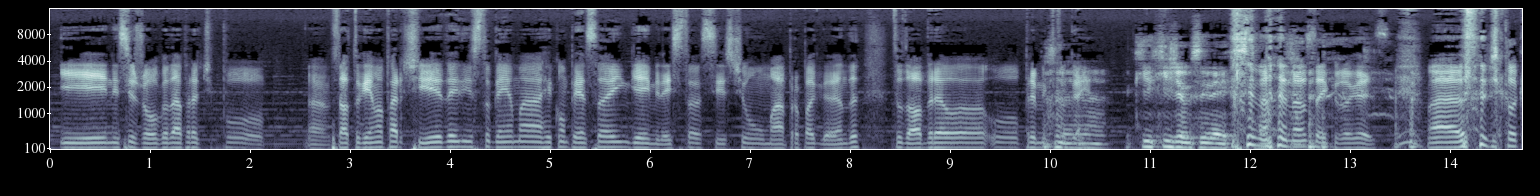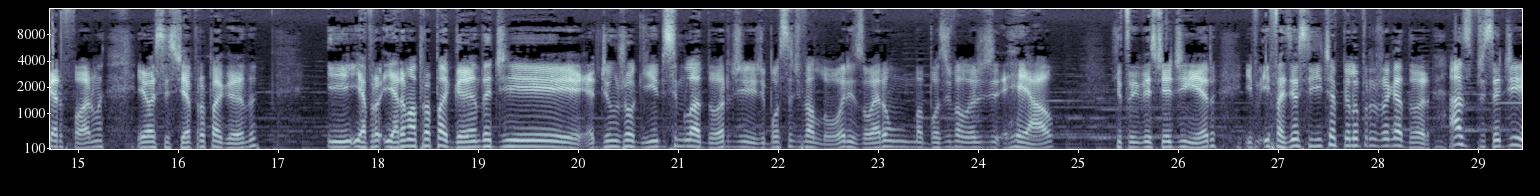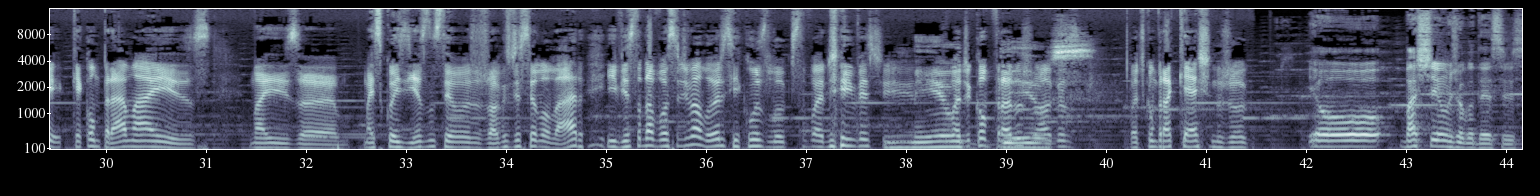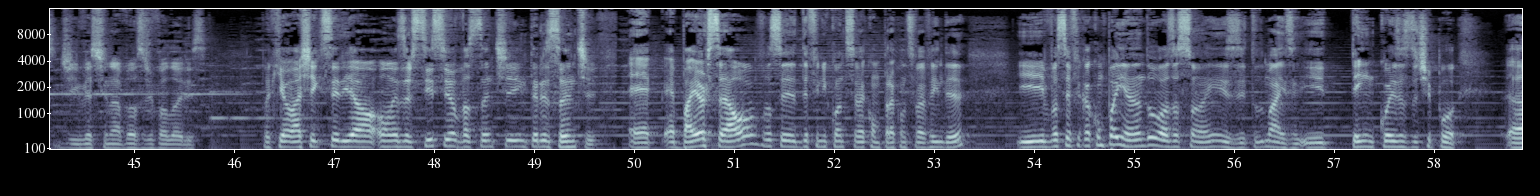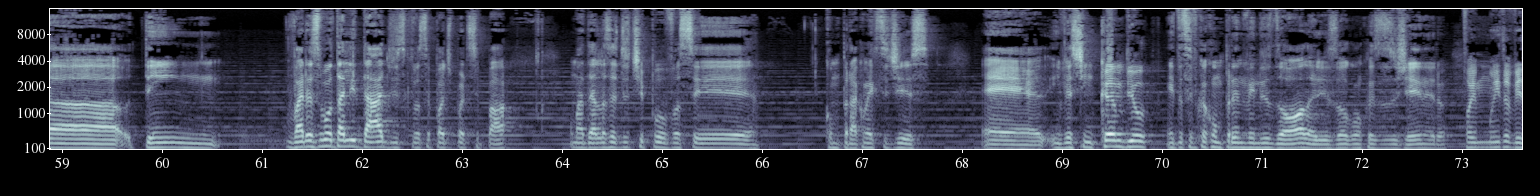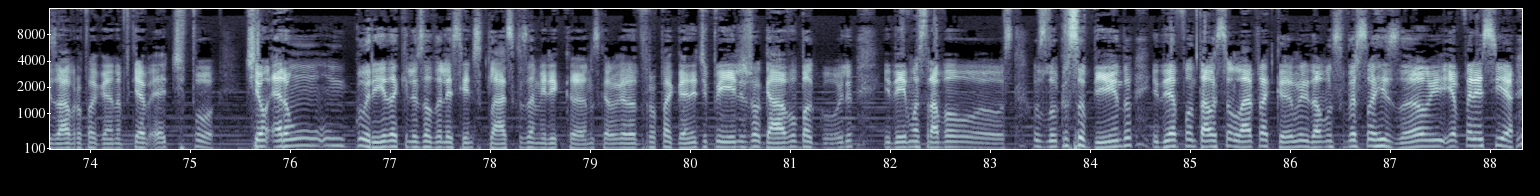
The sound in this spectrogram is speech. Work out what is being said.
E nesse jogo dá pra, tipo, ah, só tu ganha uma partida e nisso tu ganha uma recompensa em game. Daí se tu assiste uma propaganda, tu dobra o, o prêmio que tu ganha. que, que jogo seria esse? não, não sei que jogo é esse. Mas, de qualquer forma, eu assisti a propaganda. E, e, a, e, era uma propaganda de, de um joguinho de simulador de, de bolsa de valores, ou era uma bolsa de valores real, que tu investia dinheiro e, e fazia o seguinte apelo pro jogador. Ah, você precisa de. quer comprar mais mais, uh, mais coisinhas nos seus jogos de celular, invista na bolsa de valores, que com os looks tu pode investir. Meu pode comprar Deus. nos jogos. Pode comprar cash no jogo. Eu baixei um jogo desses de investir na bolsa de valores. Porque eu achei que seria um exercício bastante interessante. É, é buy or sell, você define quanto você vai comprar, quanto você vai vender. E você fica acompanhando as ações e tudo mais. E tem coisas do tipo. Uh, tem várias modalidades que você pode participar. Uma delas é do tipo você comprar, como é que se diz? É, investir em câmbio, então você fica comprando e vendendo dólares ou alguma coisa do gênero. Foi muito bizarra a propaganda, porque é, é tipo, tinha, era um, um guri daqueles adolescentes clássicos americanos, que era o garoto de propaganda, e tipo, e ele jogava o bagulho, e daí mostrava os, os lucros subindo, e daí apontava o celular pra câmera e dava um super sorrisão, e, e aparecia,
